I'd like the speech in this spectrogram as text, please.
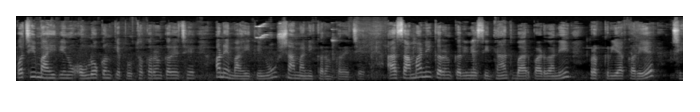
પછી માહિતીનું અવલોકન કે પૃથ્થકરણ કરે છે અને માહિતીનું સામાન્યકરણ કરે છે. આ સામાન્યકરણ કરીને સિદ્ધાંત બહાર પાડવાની પ્રક્રિયા કરે છે.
